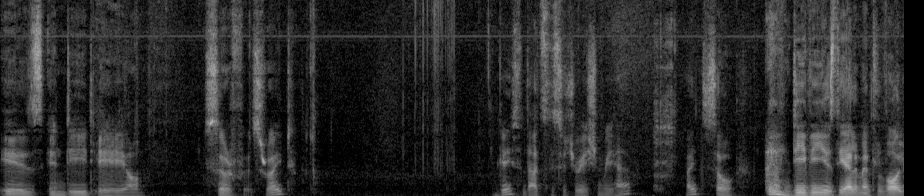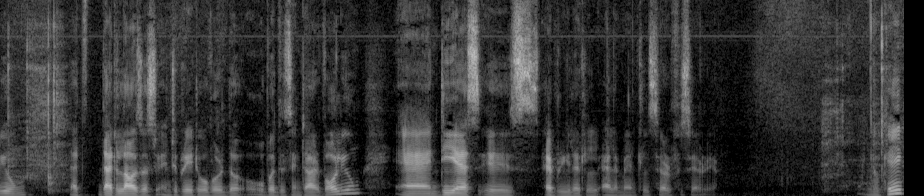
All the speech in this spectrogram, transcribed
is indeed a uh, surface, right? Okay, so that's the situation we have, right? So dV is the elemental volume that, that allows us to integrate over, the, over this entire volume and ds is every little elemental surface area. Okay,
